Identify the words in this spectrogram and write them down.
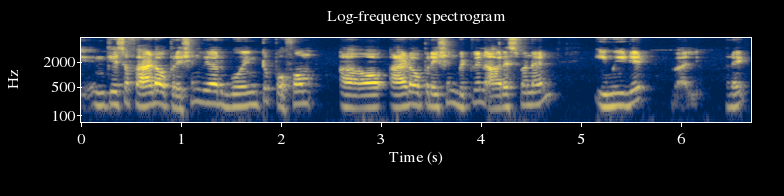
in case of add operation we are going to perform uh, add operation between rs1 and immediate value right?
